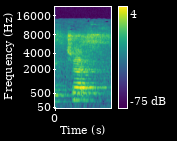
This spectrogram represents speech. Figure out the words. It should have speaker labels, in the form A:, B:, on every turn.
A: Mic check.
